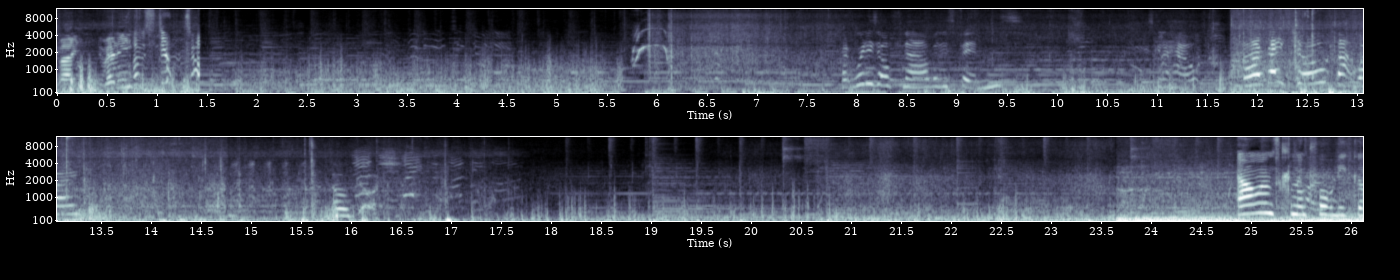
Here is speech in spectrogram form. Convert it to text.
you. Right, you ready? I'm still Woody's off now with his fins. He's going to help. Uh, Rachel, that way. Oh gosh. gonna probably go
